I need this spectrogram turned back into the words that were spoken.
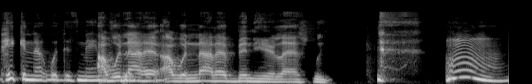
picking up with this man. I would not have. I would not have been here last week. mm.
